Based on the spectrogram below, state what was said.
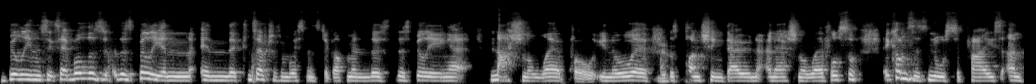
bullying is. Well, there's there's bullying in the Conservative and Westminster government. There's there's bullying at national level. You know, uh, there's punching down at a national level. So it comes as no surprise. And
